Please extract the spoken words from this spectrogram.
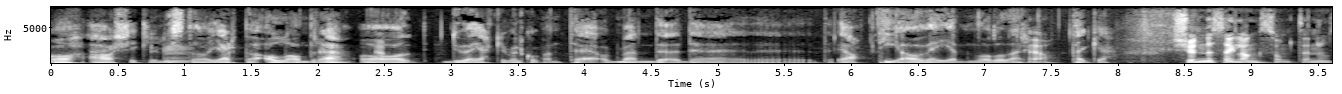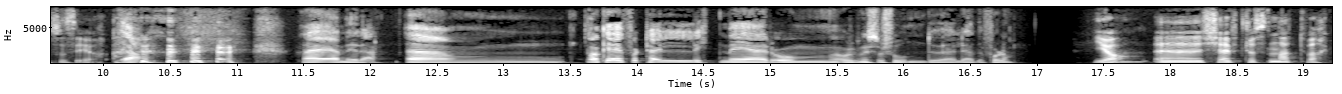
Å, jeg har skikkelig lyst til å hjelpe alle andre, og du er hjertelig velkommen til Men det, det, det Ja, tida og veien og det der, Ja. tenker jeg. Skynde seg langsomt, er det noen som sier. Ja. Jeg er enig i det. Um, ok, fortell litt mer om organisasjonen du er leder for, da. Ja, eh, Skeivt kristent nettverk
